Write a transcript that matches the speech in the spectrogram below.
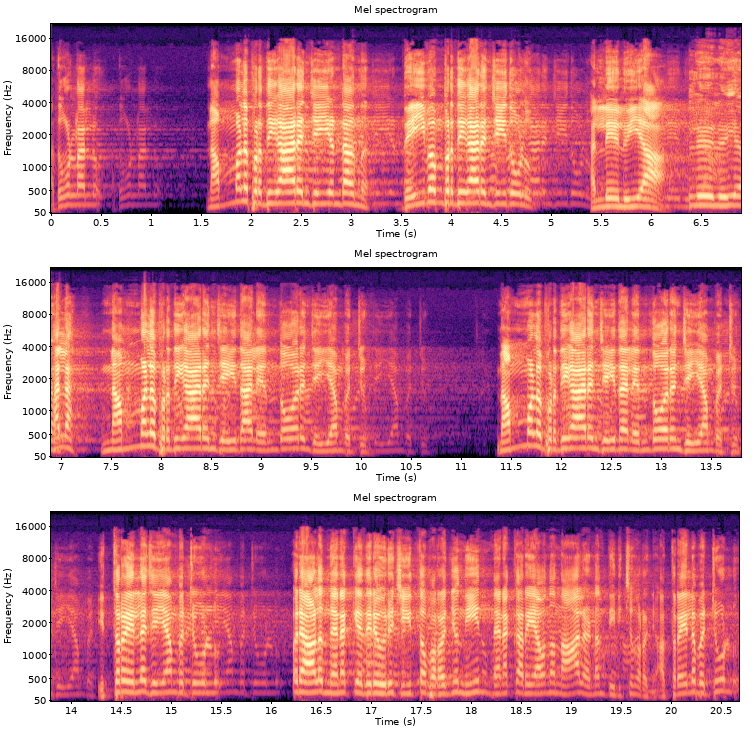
അത് കൊള്ളാലോ നമ്മൾ പ്രതികാരം ചെയ്യണ്ടെന്ന് ദൈവം പ്രതികാരം ചെയ്തോളൂ. അല്ലേ ലുയ്യാ ഹല്ലേലൂയ. അല്ല നമ്മൾ പ്രതികാരം ചെയ്താൽ എന്തോരം ചെയ്യാൻ പറ്റും? നമ്മൾ പ്രതികാരം ചെയ്താൽ എന്തോരം ചെയ്യാൻ പറ്റും? ഇത്രയല്ല ചെയ്യാൻ പറ്റുള്ളൂ? ഒരാൾ നിനക്കെതിരെ ഒരു ചീത്ത പറഞ്ഞു നീ നിനക്കറിയാവുന്ന നാലെണ്ണം തിരിച്ചു പറഞ്ഞു. അത്രയല്ലേ പറ്റുള്ളൂ?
